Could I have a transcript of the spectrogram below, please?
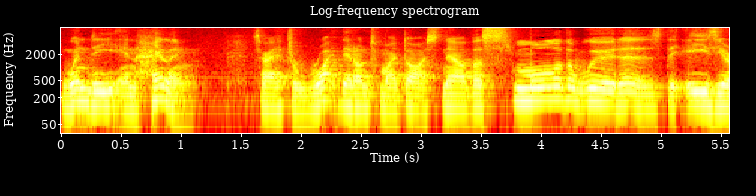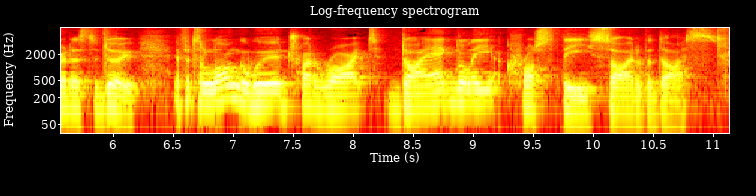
windy and hailing. So I have to write that onto my dice. Now the smaller the word is, the easier it is to do. If it's a longer word, try to write diagonally across the side of the dice.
